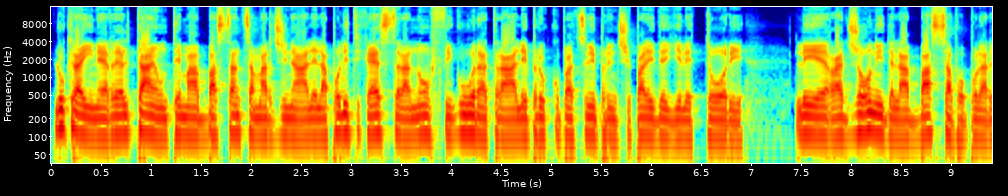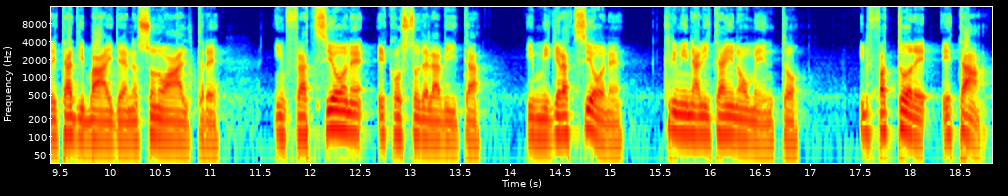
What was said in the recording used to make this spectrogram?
L'Ucraina in realtà è un tema abbastanza marginale, la politica estera non figura tra le preoccupazioni principali degli elettori. Le ragioni della bassa popolarità di Biden sono altre. Inflazione e costo della vita, immigrazione, criminalità in aumento. Il fattore età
